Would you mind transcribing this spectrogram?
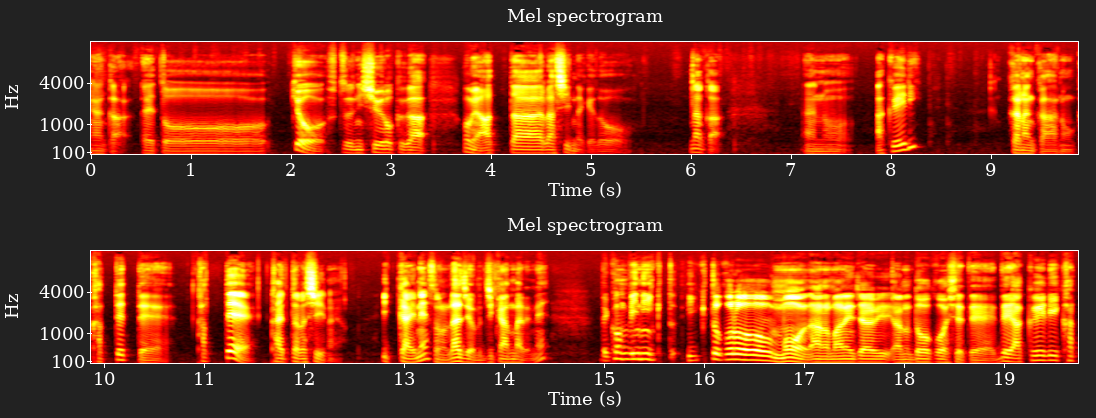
なんかえっ、と今日普通に収録が小宮あったらしいんだけどなんかあのアクエリ？かなんかあの買ってって買って帰ったらしいのよ。一回ねそのラジオの時間までね。でコンビニ行くと行くところもあのマネージャーあの同行しててでアクエリ買っ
